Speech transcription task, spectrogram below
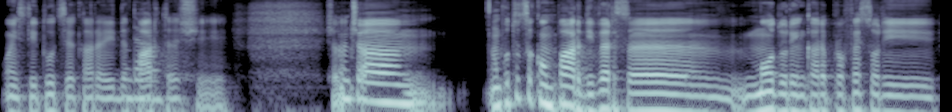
o instituție care e departe da. și... Și atunci am putut să compar diverse moduri în care profesorii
